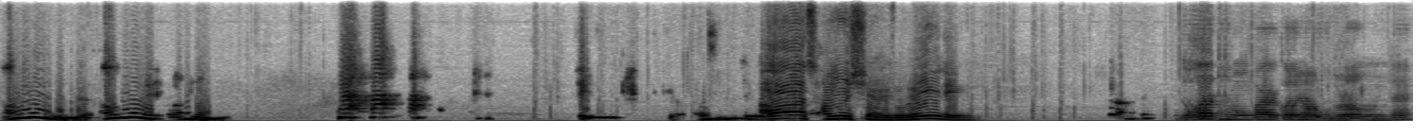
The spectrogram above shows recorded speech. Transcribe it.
엉덩이 엉덩이 아 잠시만 이거 왜 이래 누가 당구할 거냐고 물어보는데?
